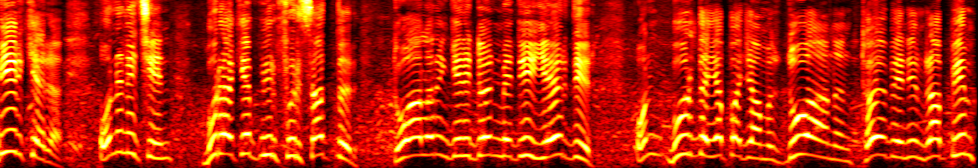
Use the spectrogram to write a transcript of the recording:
Bir kere. Onun için Burak hep bir fırsattır. Duaların geri dönmediği yerdir. Onun, burada yapacağımız duanın, tövbenin Rabbim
